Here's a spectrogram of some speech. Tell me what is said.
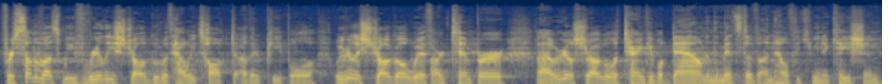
for some of us, we've really struggled with how we talk to other people. We really struggle with our temper. Uh, we really struggle with tearing people down in the midst of unhealthy communication.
